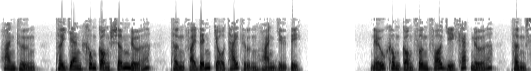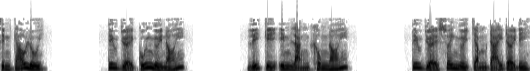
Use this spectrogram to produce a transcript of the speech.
Hoàng thượng, thời gian không còn sớm nữa, thần phải đến chỗ Thái Thượng Hoàng dự tiệc. Nếu không còn phân phó gì khác nữa, thần xin cáo lui. Tiêu Duệ cúi người nói. Lý Kỳ im lặng không nói. Tiêu Duệ xoay người chậm rãi rời đi.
